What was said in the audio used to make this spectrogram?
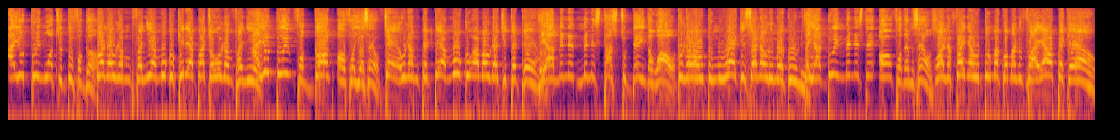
are you doing what you do for God? mbona unamfanyia mungu kile ambacho Are unamfanyia you doing for God or for yourself? je unamtetea mungu ama unajitetea There are many ministers today in the world. kuna wahudumu wengi sana ulimwenguni They are doing ministry all for themselves. wanafanya huduma kwa manufaa yao peke yao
